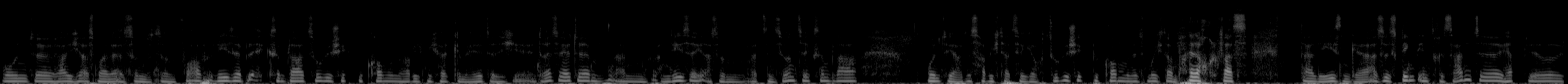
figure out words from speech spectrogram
Und äh, da habe ich erstmal so ein, so ein Vorleseexemplar zugeschickt bekommen und habe ich mich halt gemeldet, dass ich Interesse hätte an, an Lese, also ein Rezensionsexemplar. Und ja, das habe ich tatsächlich auch zugeschickt bekommen und jetzt muss ich da mal auch was da lesen. Gell? Also es klingt interessant. Äh, ich habe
